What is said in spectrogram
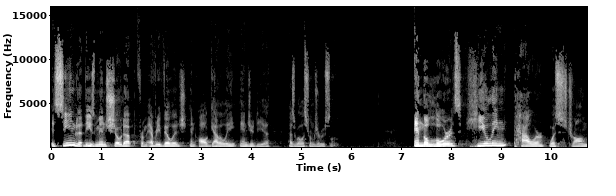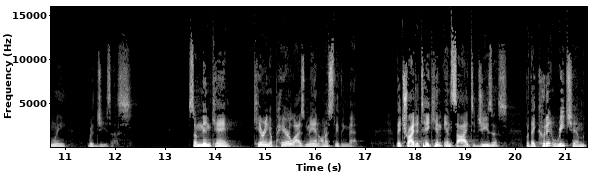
It seemed that these men showed up from every village in all Galilee and Judea, as well as from Jerusalem. And the Lord's healing power was strongly with Jesus. Some men came carrying a paralyzed man on a sleeping mat. They tried to take him inside to Jesus, but they couldn't reach him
